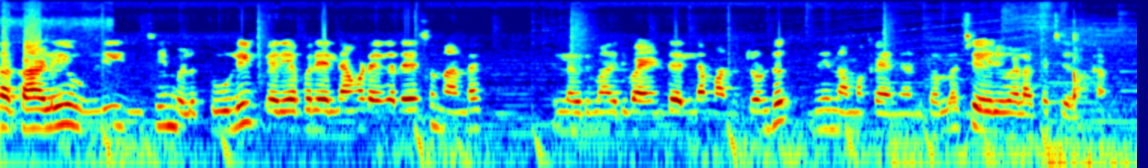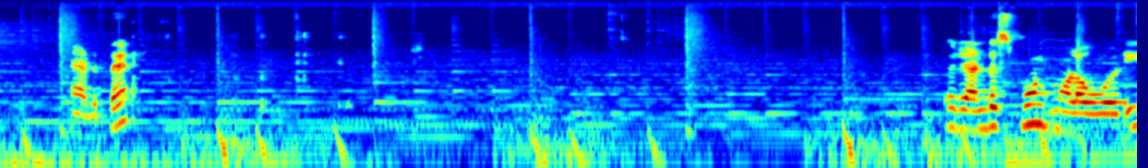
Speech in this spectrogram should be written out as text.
തക്കാളി ഉള്ളി ഇഞ്ചിയും വെളുത്തുള്ളിയും കരിയാപ്പല എല്ലാം കൂടെ ഏകദേശം നല്ല എല്ലാം ഒരുമാതിരി വയണ്ട എല്ലാം വന്നിട്ടുണ്ട്. ഇനി നമുക്ക് അതിനടുത്തുള്ള ചേരുവകളൊക്കെ ചേർക്കാം. അടുത്ത. ഒരു രണ്ട് സ്പൂൺ മുളക് പൊടി.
